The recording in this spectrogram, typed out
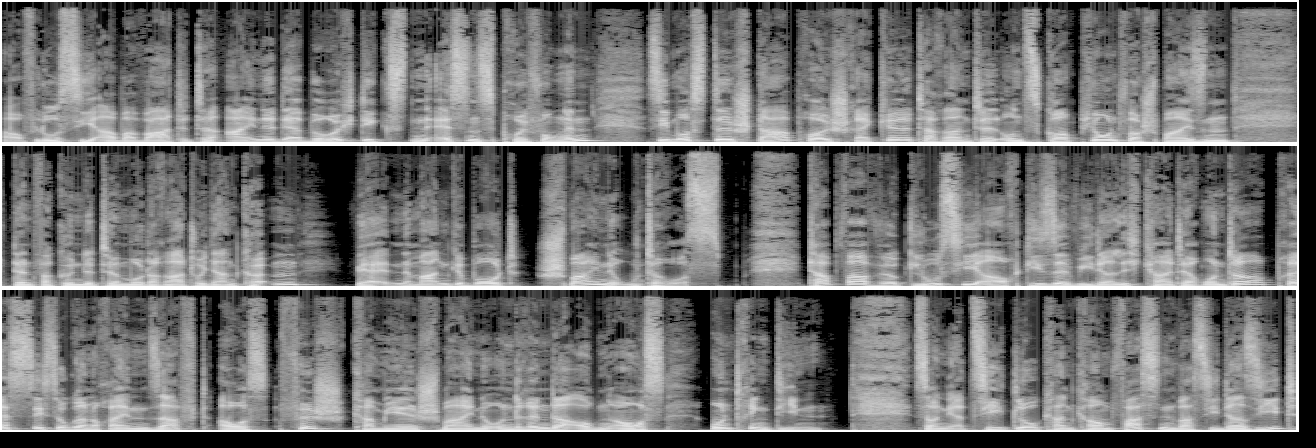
Auf Lucy aber wartete eine der berüchtigsten Essensprüfungen. Sie musste Stabheuschrecke, Tarantel und Skorpion verspeisen. Denn verkündete Moderator Jan Köppen, wir hätten im Angebot Schweineuterus. Tapfer wirkt Lucy auch diese Widerlichkeit herunter, presst sich sogar noch einen Saft aus Fisch, Kamel, Schweine und Rinderaugen aus und trinkt ihn. Sonja Zietlow kann kaum fassen, was sie da sieht.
